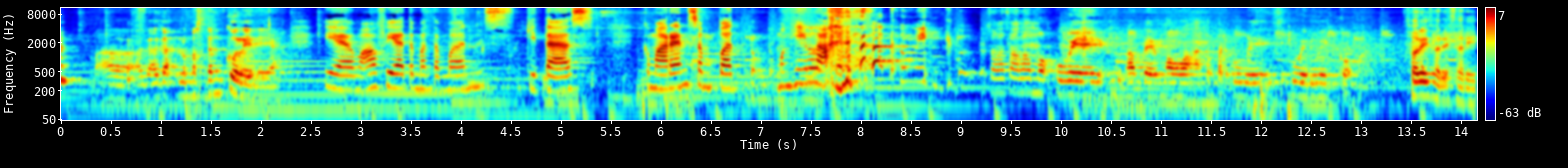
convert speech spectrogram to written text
Eh, agak-agak lemes dengkul ini ya. Ya maaf ya teman-teman Kita kemarin sempat menghilang Satu minggu Salah-salah mau kue sampai mau tempat kue isi kue dua kok. Sorry, sorry, sorry.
